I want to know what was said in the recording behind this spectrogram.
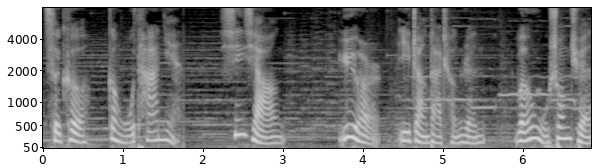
此刻更无他念，心想：玉儿已长大成人，文武双全，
